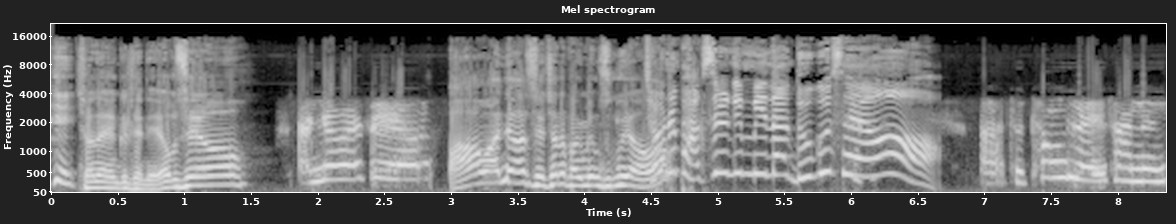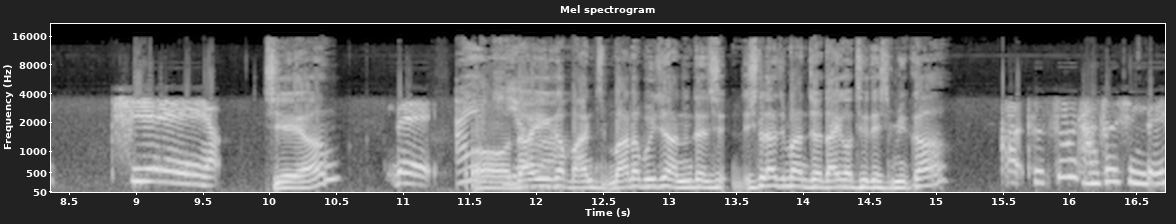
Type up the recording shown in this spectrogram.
전화 연결됐네요. 여보세요? 안녕하세요. 아, 안녕하세요. 저는 박명수고요. 저는 박슬기입니다. 누구세요? 아, 저 청주에 사는 지혜예요. 지혜 양? 네. 아이, 어, 귀여워. 나이가 많, 많아 보이지 않는데, 시- 실례지만 저 나이가 어떻게 되십니까? 아, 저 스물다섯인데요.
